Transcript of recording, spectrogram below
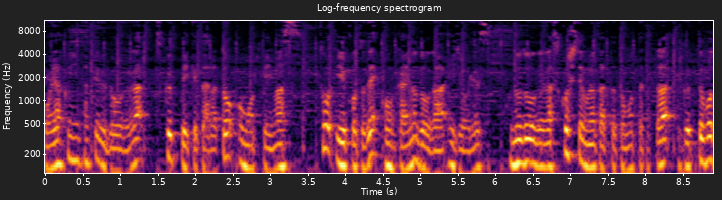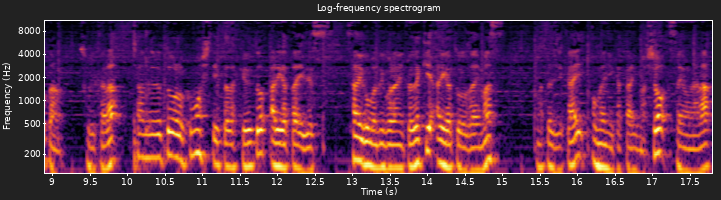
お役に立てる動画が作っていけたらと思っています。ということで今回の動画は以上です。この動画が少しでも良かったと思った方はグッドボタン、それからチャンネル登録もしていただけるとありがたいです。最後までご覧いただきありがとうございます。また次回お目にかかりましょう。さようなら。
